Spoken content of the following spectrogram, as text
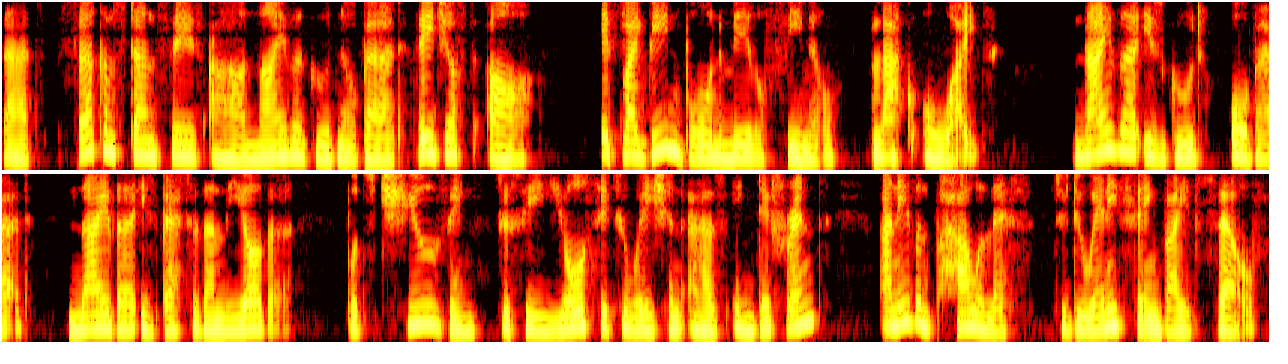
that circumstances are neither good nor bad, they just are. It's like being born male or female black or white. Neither is good or bad, neither is better than the other, but choosing to see your situation as indifferent and even powerless to do anything by itself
